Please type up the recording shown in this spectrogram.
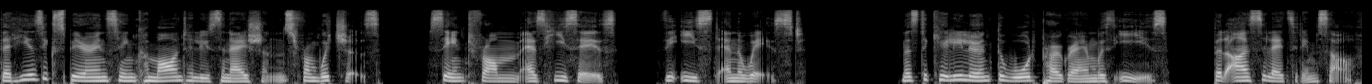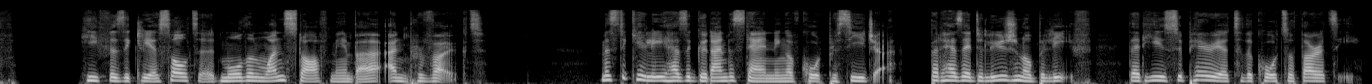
that he is experiencing command hallucinations from witches sent from, as he says, the East and the West. Mr. Kelly learnt the ward program with ease but isolated himself. He physically assaulted more than one staff member unprovoked. Mr. Kelly has a good understanding of court procedure, but has a delusional belief that he is superior to the court's authority.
